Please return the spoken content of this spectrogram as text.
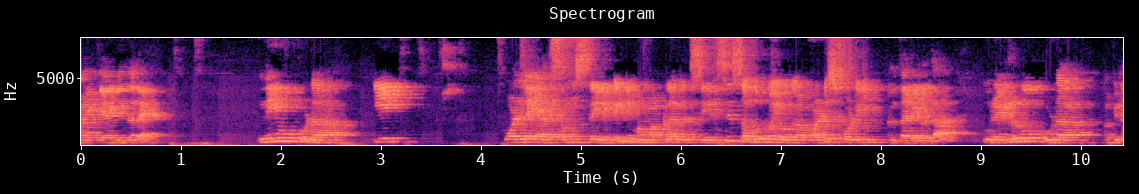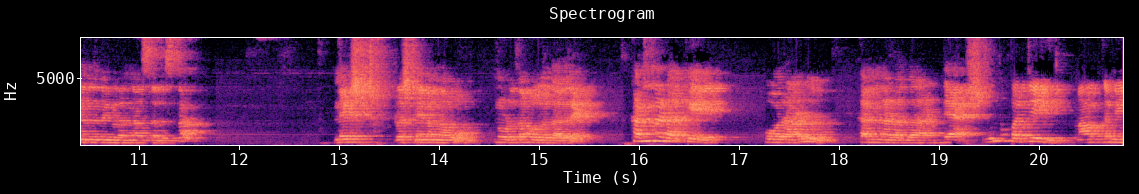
ಆಯ್ಕೆಯಾಗಿದ್ದಾರೆ. ನೀವು ಕೂಡ ಈ ಒಳ್ಳೆಯ ಸಂಸ್ಥೆಯಲ್ಲಿ ನಿಮ್ಮ ಮಕ್ಕಳನ್ನು ಸೇರಿಸಿ ಸದುಪಯೋಗ ಪಡಿಸ್ಕೊಳ್ಳಿ ಅಂತ ಹೇಳ್ತಾ ಇವರೆಲ್ಲರಿಗೂ ಕೂಡ ಅಭಿನಂದನೆಗಳನ್ನು ಸಲ್ಲಿಸ್ತಾ ನೆಕ್ಸ್ಟ್ ಪ್ರಶ್ನೆನ ನಾವು ನೋಡ್ತಾ ಹೋಗೋದಾದರೆ, ಕನ್ನಡಕ್ಕೆ ಹೋರಾಡು ಕನ್ನಡದ ಡ್ಯಾಶ್ ಒಂದು ಪದ್ಯ ಇದೆ. ನಾಲ್ಕನೇ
